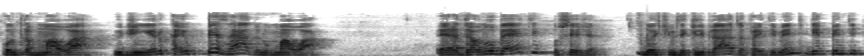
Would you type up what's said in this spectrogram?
contra Mauá. E o dinheiro caiu pesado no Mauá. Era draw no bet, ou seja, dois times equilibrados aparentemente. De repente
